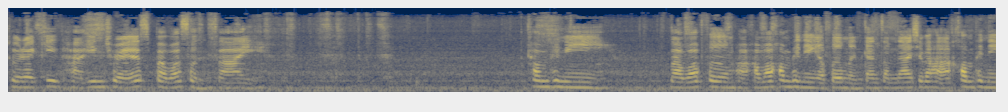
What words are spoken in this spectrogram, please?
ธุรกิจค่ะ interest แปลว่าสนใจ company แปลว่าเฟิร์มค่ะคำว่า company กับเฟิร์มเหมือนกันจำได้ใช่ปะคะ company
